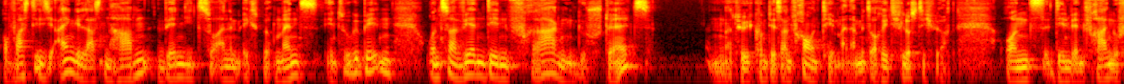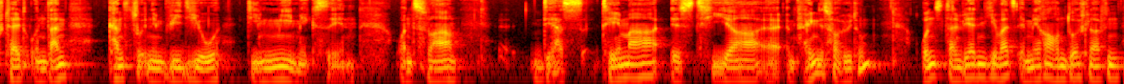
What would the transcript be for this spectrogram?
auf was die sich eingelassen haben, werden die zu einem Experiment hinzugebeten. Und zwar werden denen Fragen gestellt. Natürlich kommt jetzt ein Frauenthema, damit es auch richtig lustig wird. Und denen werden Fragen gestellt und dann kannst du in dem Video die Mimik sehen. Und zwar, das Thema ist hier äh, Empfängnisverhütung. Und dann werden jeweils in mehreren Durchläufen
